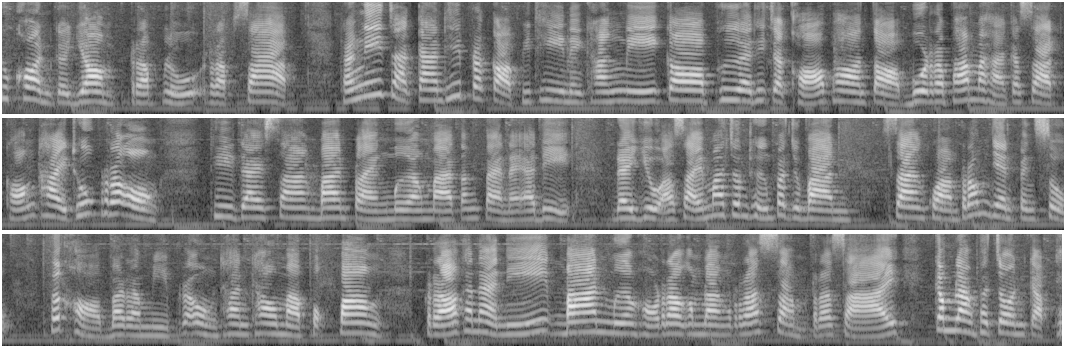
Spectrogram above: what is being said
ทุกคนก็ย่อมรับรู้รับทราบ ทั้งนี้จากการที่ประกอบพิธีในครั้งนี้ก็เพื่อที่จะขอพรต่อบุรพมหากษัตริย์ของไทยทุกพระองค์ ที่ได้สร้างบ้านแปลงเมืองมาตั้งแต่ในอดีต ได้อยู่อาศัยมาจนถึงปัจจุบัน สร้างความร่มเย็นเป็นสุข เพื่อขอบารมีพระองค์ท่านเข้ามาปกป้อง เพราะขณะนี้บ้านเมืองของเรากำลังรัสัมระสายกำลังผจญกับเพ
